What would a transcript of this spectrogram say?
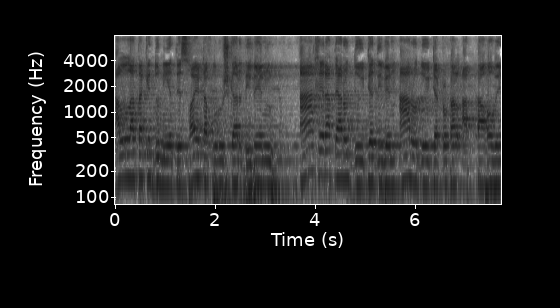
আল্লাহ তাকে দুনিয়াতে ছয়টা পুরস্কার দিবেন, আখেরাতে আরও দুইটা দিবেন, আরও দুইটা টোটাল আটটা হবে।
